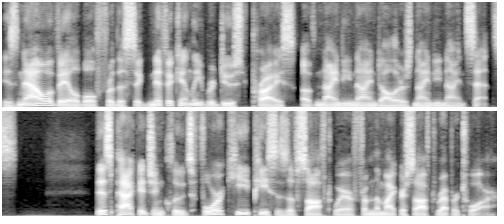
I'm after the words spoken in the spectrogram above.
is now available for the significantly reduced price of $99.99. This package includes four key pieces of software from the Microsoft repertoire.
